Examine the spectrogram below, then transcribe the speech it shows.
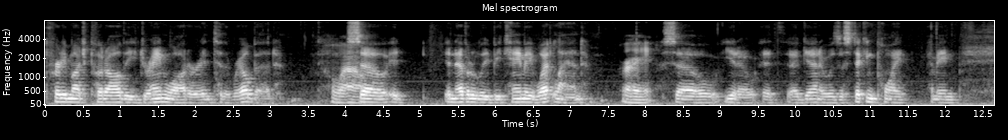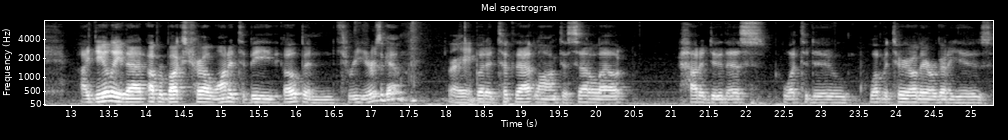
pretty much put all the drain water into the rail bed. Wow. So it inevitably became a wetland. right. So, you know, it again, it was a sticking point. I mean, ideally, that Upper Bucks Trail wanted to be open three years ago Right. but it took that long to settle out how to do this, what to do, what material they were going to use.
